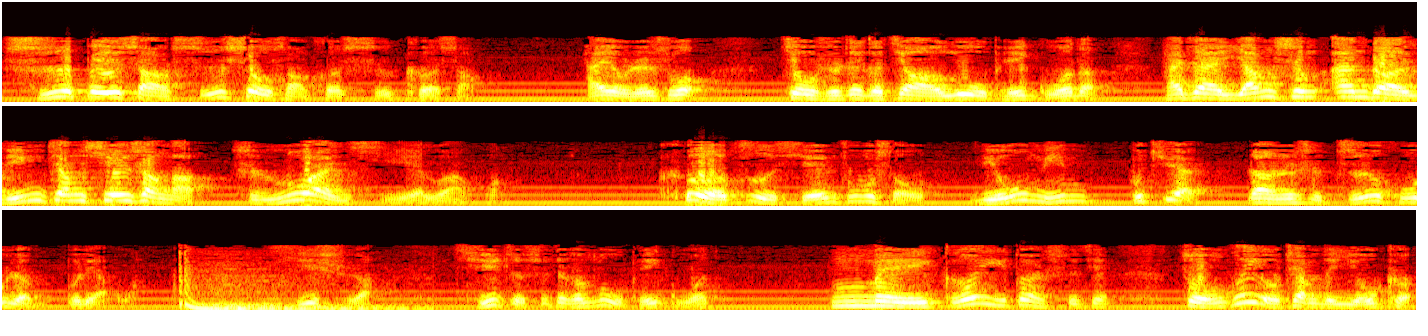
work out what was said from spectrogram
石碑上、石兽上和石刻上。还有人说。就是这个叫陆培国的，还在杨生安的临江仙上啊，是乱写乱画，刻字咸猪手，流民不倦，让人是直呼忍不了啊。其实啊，岂止是这个陆培国的，每隔一段时间，总会有这样的游客，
